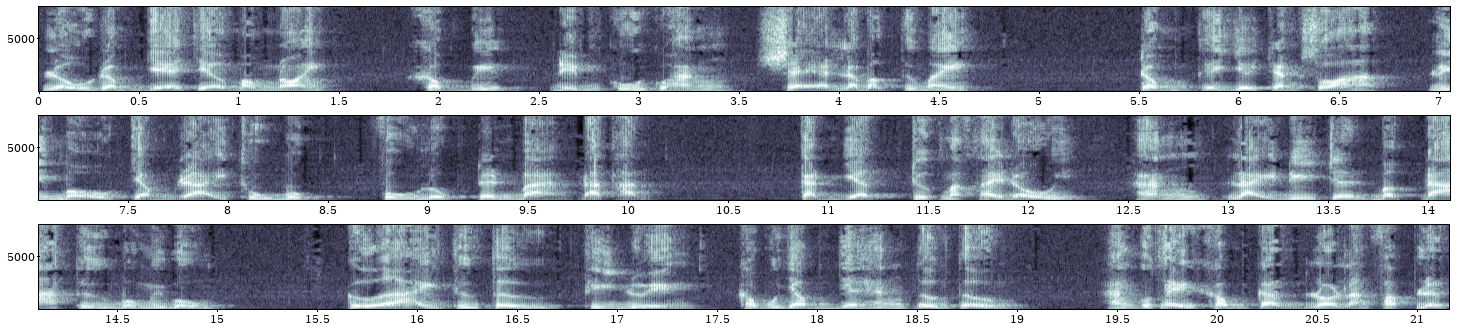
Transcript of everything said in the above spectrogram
lộ ra vẻ chờ mong nói, không biết điểm cuối của hắn sẽ là bậc thứ mấy. Trong thế giới trắng xóa, Lý Mộ chậm rãi thu bút, phù lục trên bàn đã thành. Cảnh vật trước mắt thay đổi, hắn lại đi trên bậc đá thứ 44. Cửa ải thứ tư, thí luyện, không có giống với hắn tưởng tượng. Hắn có thể không cần lo lắng pháp lực,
